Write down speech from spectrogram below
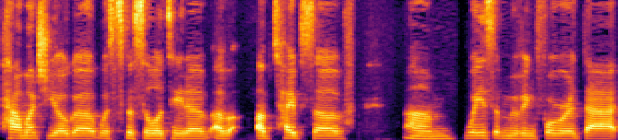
how much yoga was facilitative of, of types of um, ways of moving forward that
